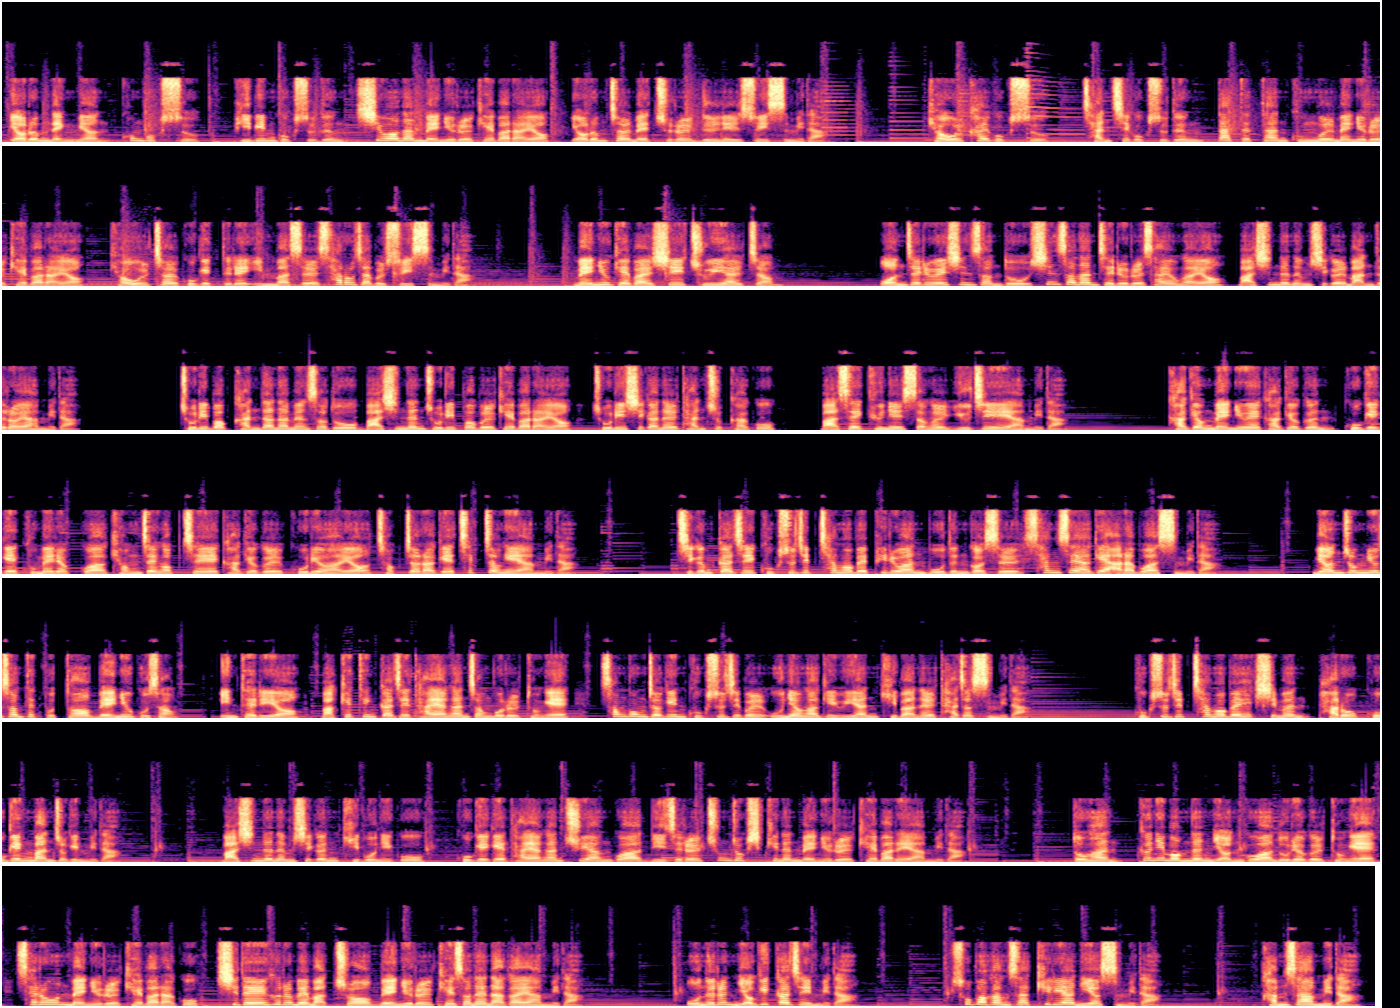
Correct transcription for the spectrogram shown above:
여름 냉면, 콩국수, 비빔국수 등 시원한 메뉴를 개발하여 여름철 매출을 늘릴 수 있습니다. 겨울 칼국수, 잔치국수 등 따뜻한 국물 메뉴를 개발하여 겨울철 고객들의 입맛을 사로잡을 수 있습니다. 메뉴 개발 시 주의할 점. 원재료의 신선도 신선한 재료를 사용하여 맛있는 음식을 만들어야 합니다. 조리법 간단하면서도 맛있는 조리법을 개발하여 조리 시간을 단축하고 맛의 균일성을 유지해야 합니다. 가격 메뉴의 가격은 고객의 구매력과 경쟁 업체의 가격을 고려하여 적절하게 책정해야 합니다. 지금까지 국수집 창업에 필요한 모든 것을 상세하게 알아보았습니다. 면 종류 선택부터 메뉴 구성, 인테리어, 마케팅까지 다양한 정보를 통해 성공적인 국수집을 운영하기 위한 기반을 다졌습니다. 국수집 창업의 핵심은 바로 고객 만족입니다. 맛있는 음식은 기본이고 고객의 다양한 취향과 니즈를 충족시키는 메뉴를 개발해야 합니다. 또한 끊임없는 연구와 노력을 통해 새로운 메뉴를 개발하고 시대의 흐름에 맞춰 메뉴를 개선해 나가야 합니다. 오늘은 여기까지입니다. 소바 강사 키리안이었습니다. 감사합니다.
